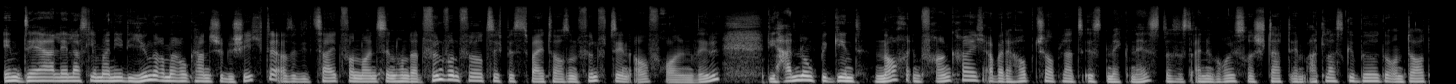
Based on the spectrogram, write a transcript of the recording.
in der Leila Slimani die jüngere marokkanische Geschichte, also die Zeit von 1945 bis 2015 aufrollen will. Die Handlung beginnt noch in Frankreich, aber der Hauptschauplatz ist Meknes. Das ist eine größere Stadt im Atlasgebirge und dort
